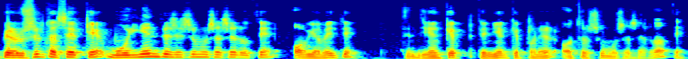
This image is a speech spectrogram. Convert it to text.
Pero resulta ser que muriendo ese sumo sacerdote, obviamente tendrían que, tenían que poner otro sumo sacerdote.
